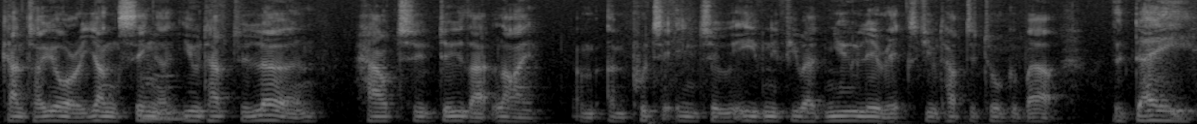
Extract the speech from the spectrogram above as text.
cantaor, a young singer, Mm. you would have to learn how to do that line and, and put it into. Even if you had new lyrics, you'd have to talk about the day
